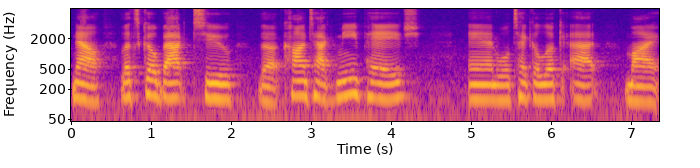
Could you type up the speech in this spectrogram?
Now, let's go back to the Contact Me page and we'll take a look at my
